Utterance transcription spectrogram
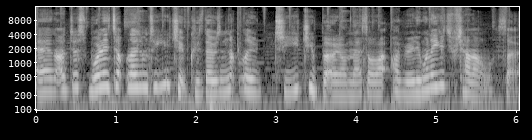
and I just wanted to upload them to YouTube because there was an upload to YouTube button on there, so like, I really want a YouTube channel, so I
